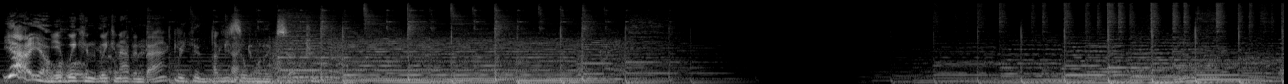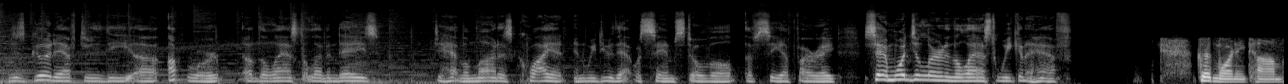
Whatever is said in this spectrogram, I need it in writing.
Yeah, yeah. yeah well, we can we can have him back. We can. Okay. He's the one exception. It is good after the uh, uproar of the last 11 days to have a modest quiet, and we do that with Sam Stovall of CFRA. Sam, what'd you learn in the last week and a half? Good morning, Tom.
